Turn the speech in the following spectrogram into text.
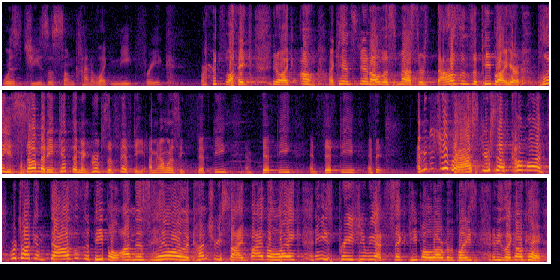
Was Jesus some kind of like neat freak? Where it's like, you know, like, oh, I can't stand all this mess. There's thousands of people out here. Please, somebody get them in groups of 50. I mean, I want to see 50 and 50 and 50 and 50. I mean, did you ever ask yourself, come on, we're talking thousands of people on this hill in the countryside by the lake, and he's preaching. We got sick people all over the place. And he's like, okay,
